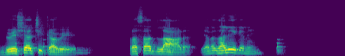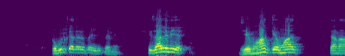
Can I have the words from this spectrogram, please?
द्वेषाची कावेळ प्रसाद लाड यांना झाली आहे की नाही? कबूल करायला पाहिजे त्याने. ही झालेली आहे. जेव्हा केव्हा त्यांना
